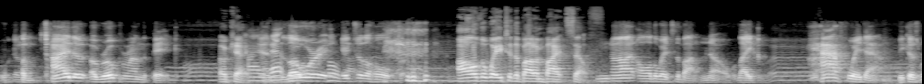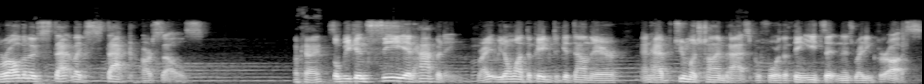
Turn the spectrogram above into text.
we're gonna tie the, a rope around the pig. Okay. I- and lower it hold into on. the hole. All the way to the bottom by itself. Not all the way to the bottom. No, like halfway down, because we're all gonna stack like stack ourselves, Okay. so we can see it happening. Right? We don't want the pig to get down there and have too much time pass before the thing eats it and is ready for us.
